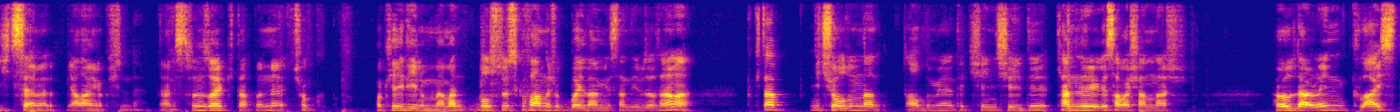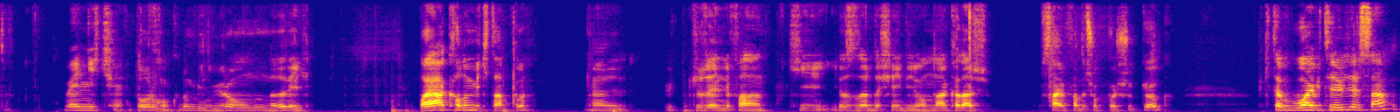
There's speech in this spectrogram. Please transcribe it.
hiç sevmedim. Yalan yok şimdi. Yani Stephen Zweig kitaplarını çok okey değilim ben. Ben Dostoyevski falan da çok bayılan bir insan değilim zaten ama bu kitap Nietzsche olduğundan aldım yani. Tek şey Nietzsche'ydi. Kendileriyle savaşanlar. Hölderlin, Kleist ve Nietzsche. Doğru mu okudum bilmiyorum. Onun da değil. Bayağı kalın bir kitap bu. Yani 350 falan ki yazıları da şey değil. Onlar kadar sayfada çok boşluk yok. Kitabı bu ay bitirebilirsem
